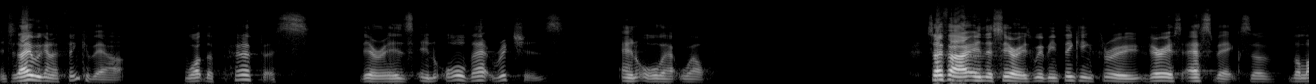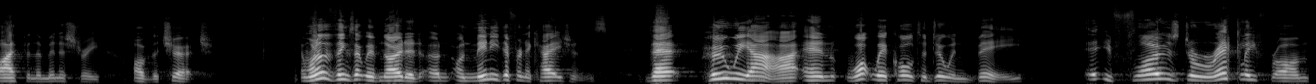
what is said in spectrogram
And today we're going to think about what the purpose there is in all that riches and all that wealth. So far in the series, we've been thinking through various aspects of the life and the ministry of the church. And one of the things that we've noted on, on many different occasions that who we are and what we're called to do and be, it flows directly from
